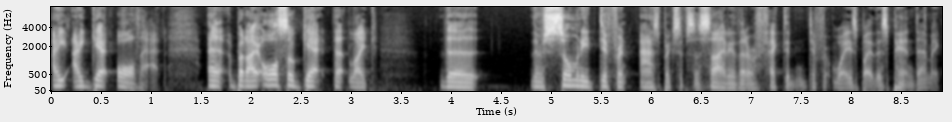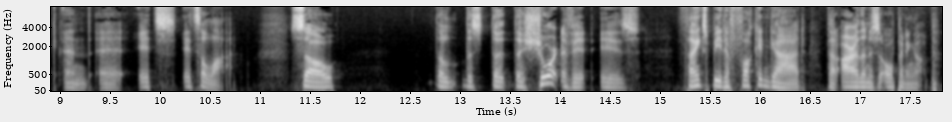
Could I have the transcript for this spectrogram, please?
I, I get all that. Uh, but I also get that like the, there's so many different aspects of society that are affected in different ways by this pandemic. And uh, it's, it's a lot. So the, the, the, the short of it is thanks be to fucking God that Ireland is opening up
